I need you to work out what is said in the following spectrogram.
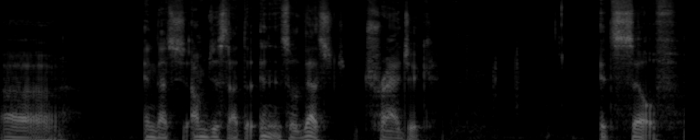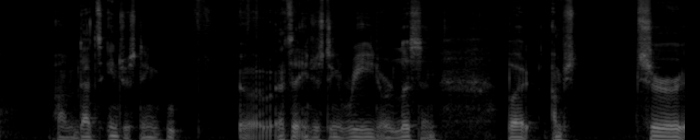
Uh, and that's I'm just at the and so that's tragic itself. Um, that's interesting. Uh, that's an interesting read or listen, but I'm sure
